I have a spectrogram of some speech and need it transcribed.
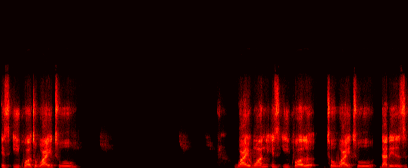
is equal to y2. y1 is equal to y2, that is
